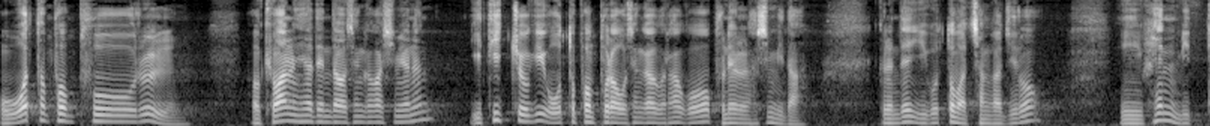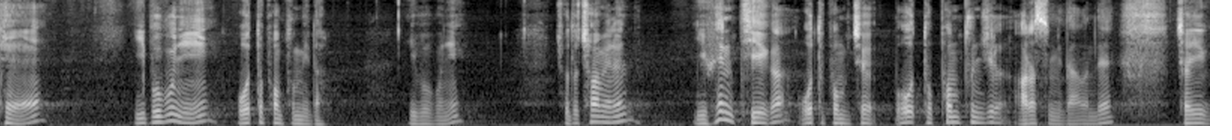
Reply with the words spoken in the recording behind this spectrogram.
워터 펌프를 어, 교환을 해야 된다고 생각하시면은 이 뒤쪽이 오토 펌프라고 생각을 하고 분해를 하십니다. 그런데 이것도 마찬가지로 이펜 밑에 이 부분이 워터 펌프입니다. 이 부분이 저도 처음에는 이펜 뒤에가 오토 펌프 오토 펌프인 줄 알았습니다. 근데 저희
